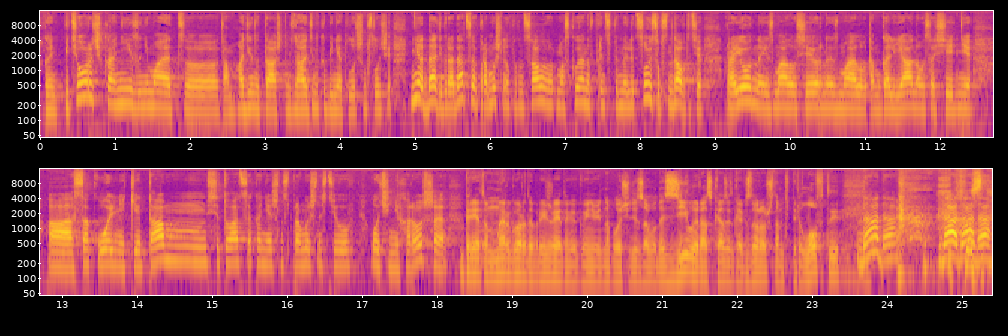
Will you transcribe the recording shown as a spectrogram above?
какая-нибудь пятерочка, они занимает э, там один этаж, там, не знаю, один кабинет в лучшем случае. Нет, да, деградация промышленного потенциала Москвы, она, в принципе, налицо. И, собственно, да, вот эти районы Измайлово, Северное Измайлово, там Гальяново, соседние, а, Сокольники, там ситуация, конечно, с промышленностью очень нехорошая. При этом мэр города приезжает на какой-нибудь на площади завода ЗИЛ и рассказывает, как здорово, что там теперь лофты. Да, да, да, да, да.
